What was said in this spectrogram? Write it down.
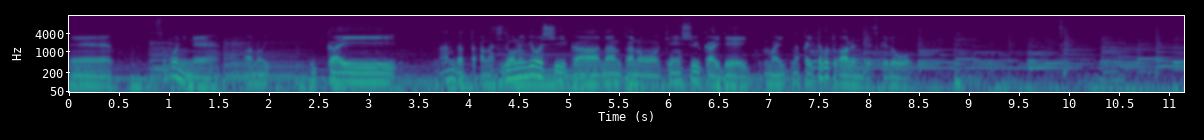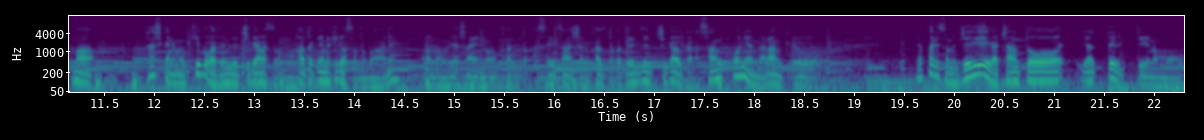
でそこにねあの一回何だったかな指導の業師かなんかの研修会で、まあ、なんか行ったことがあるんですけどまあ確かにもう規模が全然違いますよ。畑の広さとかはねあの野菜の数とか生産者の数とか全然違うから参考にはならんけどやっぱりその JA がちゃんとやってるっていうのも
